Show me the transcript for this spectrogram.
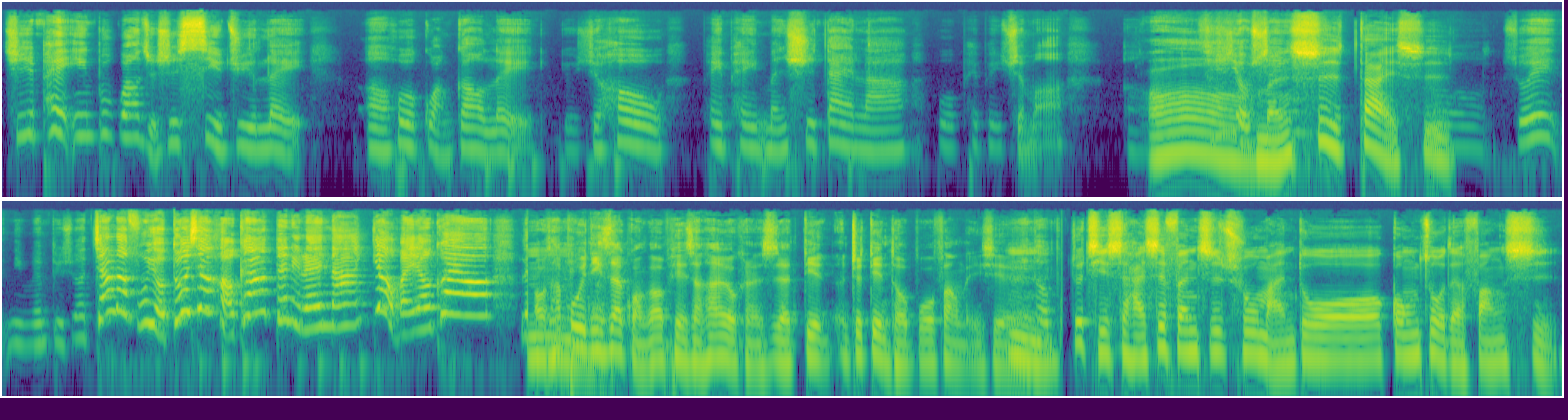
其实配音不光只是戏剧类，呃，或广告类，有时候配配门市带啦，或配配什么。呃、哦，其实有门市带是。呃所以你们比如说家乐福有多项好康，等你来拿，要买要快哦。哦，它不一定是在广告片上，它有可能是在电就电头播放的一些。嗯，就其实还是分支出蛮多工作的方式，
